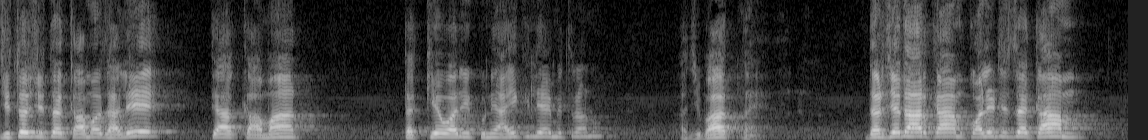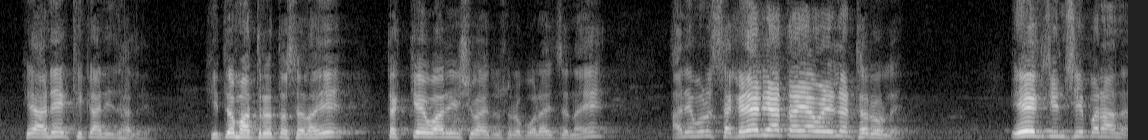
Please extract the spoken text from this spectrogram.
जिथं जिथं कामं झाली त्या कामात टक्केवारी कुणी ऐकली आहे मित्रांनो? अजिबात नाही. दर्जेदार काम क्वालिटीचं काम हे अनेक ठिकाणी झालं आहे इथं मात्र तसं नाही टक्केवारीशिवाय दुसरं बोलायचं नाही. आणि म्हणून सगळ्यांनी आता यावेळेला ठरवलं आहे एक जिन्सीपणानं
